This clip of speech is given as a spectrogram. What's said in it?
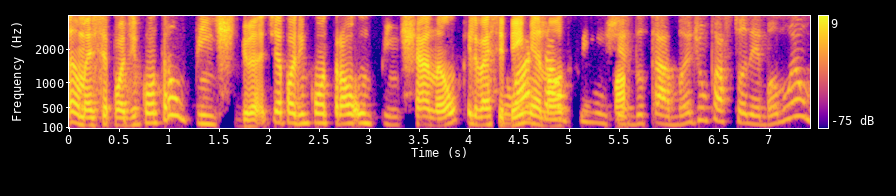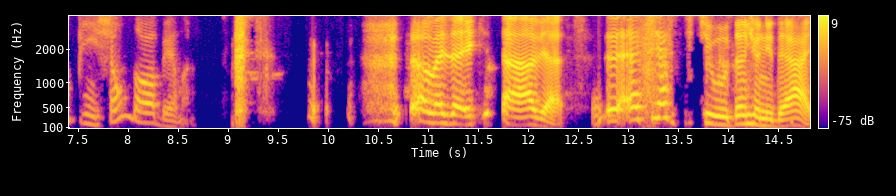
Não, mas você pode encontrar um pinche grande, você pode encontrar um pinche anão, que ele vai Se ser eu bem menor. um pincher do tamanho de um pastor alemão, não é um pincher, é um Doberman. Não, mas é aí que tá, viado. É, Você já assistiu Dungeon Ideai?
